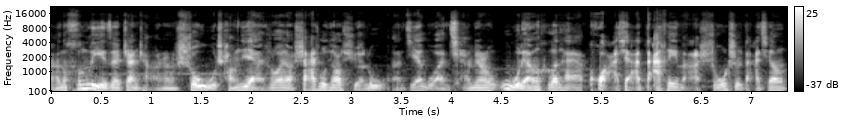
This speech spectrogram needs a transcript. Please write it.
啊，那亨利在战场上手舞长剑，说要杀出条血路啊，结果前面兀良合台胯下大黑马，手持大枪，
